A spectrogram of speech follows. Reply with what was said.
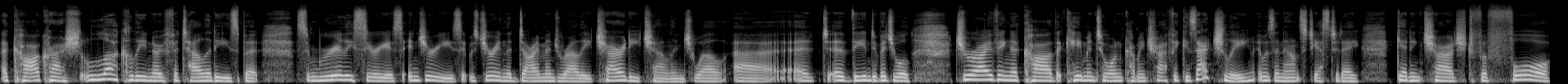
a car crash, luckily, no fatalities, but some really serious injuries. It was during the Diamond Rally Charity Challenge. Well, uh, uh, the individual driving a car that came into oncoming traffic is actually, it was announced yesterday, getting charged for four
